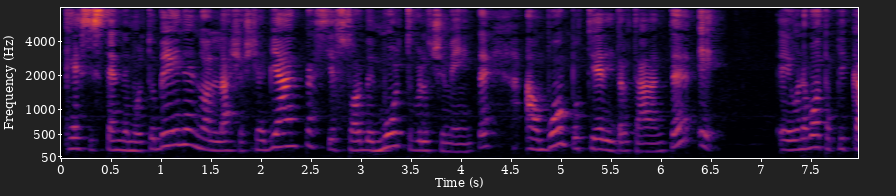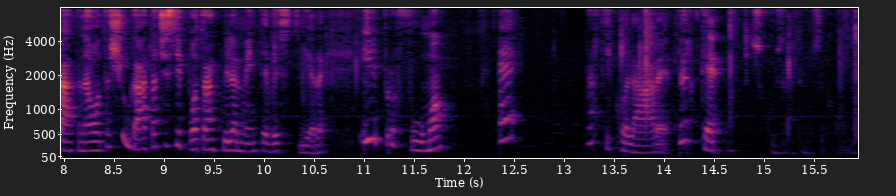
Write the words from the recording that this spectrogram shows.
che si stende molto bene non lascia scia bianca si assorbe molto velocemente ha un buon potere idratante e, e una volta applicata una volta asciugata ci si può tranquillamente vestire il profumo è particolare perché scusate un secondo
